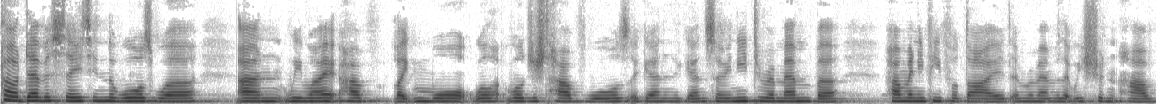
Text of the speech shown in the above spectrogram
how devastating the wars were, and we might have like more we'll we'll just have wars again and again. So we need to remember how many people died and remember that we shouldn't have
